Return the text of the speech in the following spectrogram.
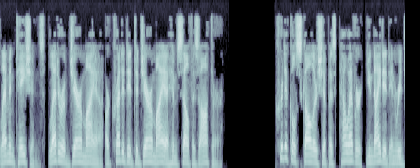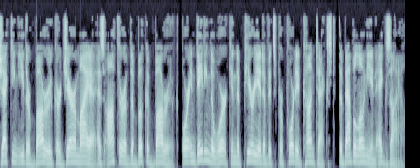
Lamentations, Letter of Jeremiah are credited to Jeremiah himself as author. Critical scholarship is, however, united in rejecting either Baruch or Jeremiah as author of the Book of Baruch, or in dating the work in the period of its purported context, the Babylonian exile.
